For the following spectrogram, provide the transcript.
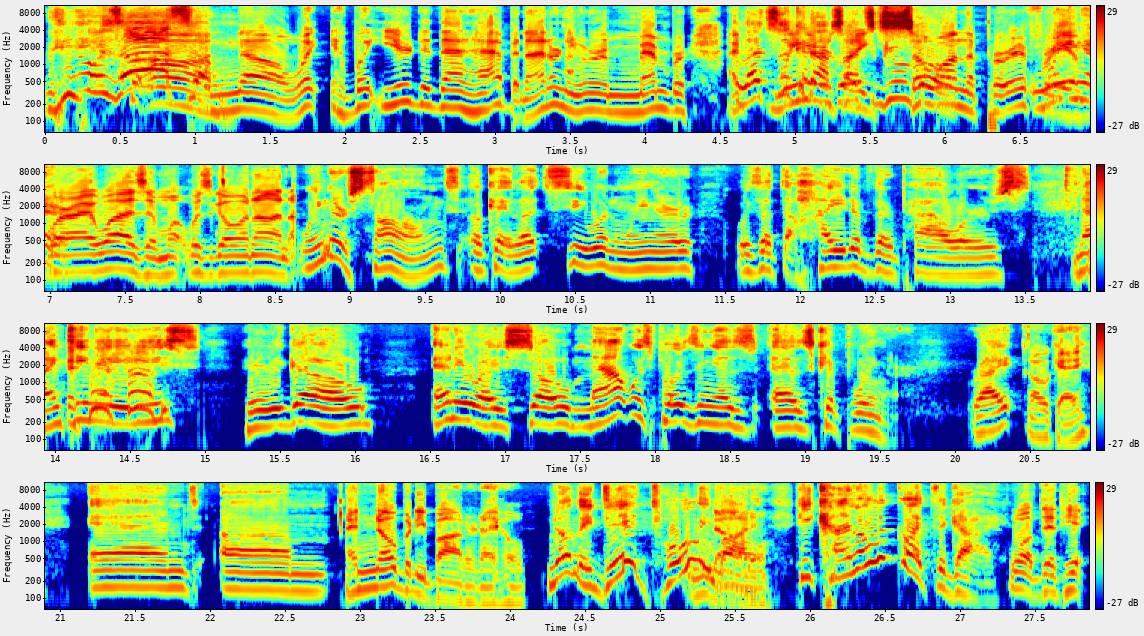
It was awesome. Oh awesome. no! What what year did that happen? I don't even remember. I, Let's look it up. Winger's Let's like so on the periphery Winger. of where I was and what was going on. Winger songs. Okay, let's see when Winger was at the height of their powers. 1980s. Here we go. Anyway, so Matt was posing as as Kip Winger, right? Okay, And um, and nobody bought it. I hope. no, they did totally No. bought it. He kind of looked like the guy. Well, did he?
